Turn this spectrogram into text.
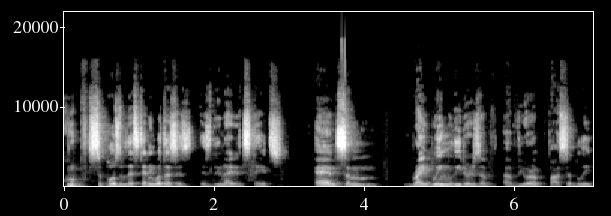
group supposedly that's standing with us is, is the United States and some right-wing leaders of, of Europe, possibly,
